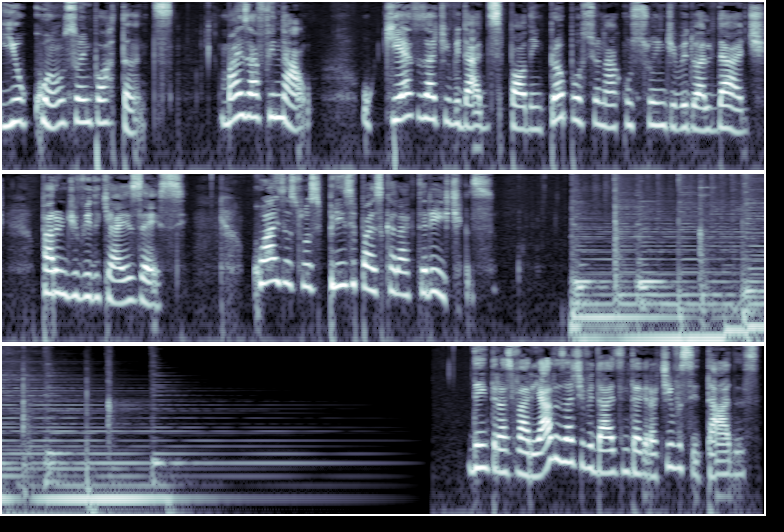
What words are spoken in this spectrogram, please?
e o quão são importantes. Mas afinal, o que essas atividades podem proporcionar com sua individualidade para o indivíduo que a exerce? Quais as suas principais características? Dentre as variadas atividades integrativas citadas,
